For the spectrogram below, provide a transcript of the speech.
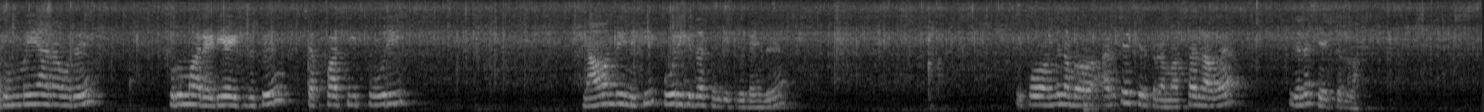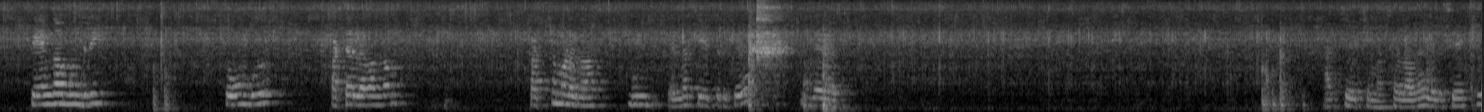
அருமையான ஒரு குருமா ரெடி ஆகிட்டுருக்கு சப்பாத்தி பூரி. நான் வந்து இன்றைக்கி பூரிக்கு தான் செஞ்சிட்ருக்கேன் இது. இப்போது வந்து நம்ம அரைச்சி வச்சுருக்கிற மசாலாவை இதில் சேர்த்துடலாம். தேங்காய் முந்திரி சோம்பு பட்டை லவங்கம் பச்சை மிளகா எல்லாம் சேர்த்துருக்கு இந்த அரைச்சி வச்ச மசாலாவை இதில் சேர்த்து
